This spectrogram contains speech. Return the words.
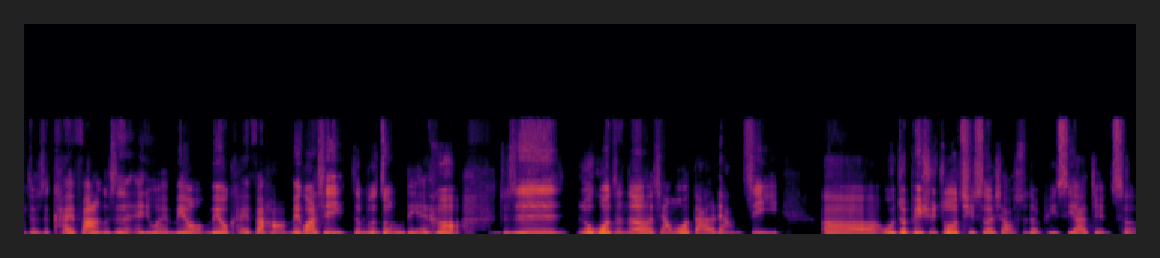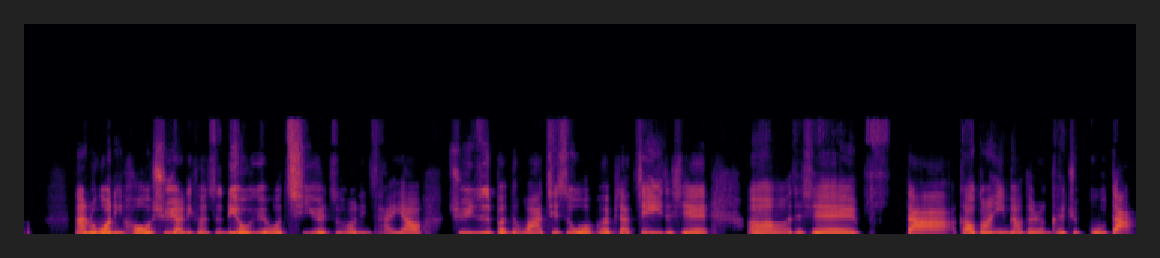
就是开放，可是 anyway 没有没有开放，好，没关系，这不是重点哈，嗯、就是如果真的像我打了两季，呃，我就必须做七十二小时的 PCR 检测。那如果你后续啊，你可能是六月或七月之后你才要去日本的话，其实我会比较建议这些呃这些打高端疫苗的人可以去补打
